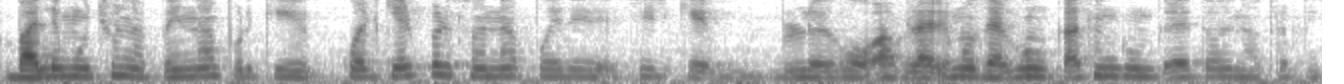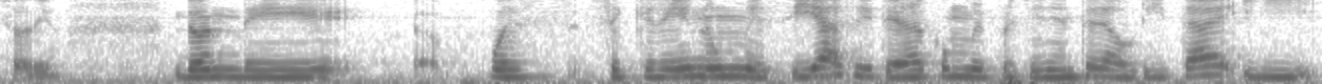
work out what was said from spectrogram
vale mucho la pena porque cualquier persona puede decir que luego hablaremos de algún caso en concreto en otro episodio donde pues se creen un mesías literal como el presidente de ahorita y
